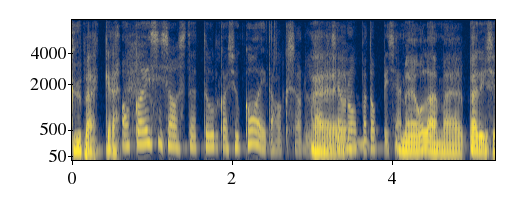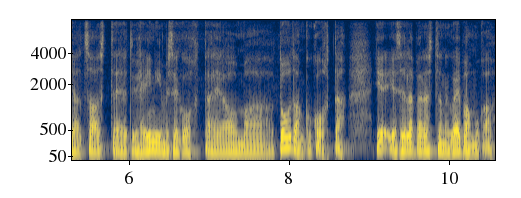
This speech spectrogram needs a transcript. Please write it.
kübeke. aga esisaastajate hulgas ju ka ei tahaks olla äh, Euroopa topis jälle. me oleme päris head saastajad ühe inimese kohta ja oma toodangu kohta ja, ja sellepärast on nagu ebamugav.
